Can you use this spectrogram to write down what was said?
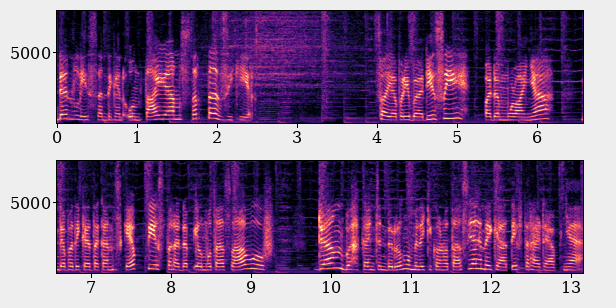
dan lisan dengan untayan serta zikir. Saya pribadi sih, pada mulanya dapat dikatakan skeptis terhadap ilmu tasawuf dan bahkan cenderung memiliki konotasi yang negatif terhadapnya.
